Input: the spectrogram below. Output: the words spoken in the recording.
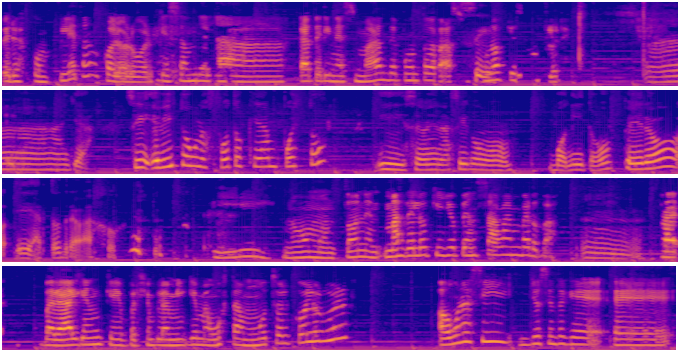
pero es completo en colorwork, que son de la Catherine Smart de punto raso, unos que son flores. Ah, ya. Sí, he visto unas fotos que han puesto y se ven así como bonitos, pero eh, harto trabajo. Sí, no, un montón, más de lo que yo pensaba en verdad. Mm. Para, alguien que, por ejemplo, a mí que me gusta mucho el colorwork, aún así yo siento que eh,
